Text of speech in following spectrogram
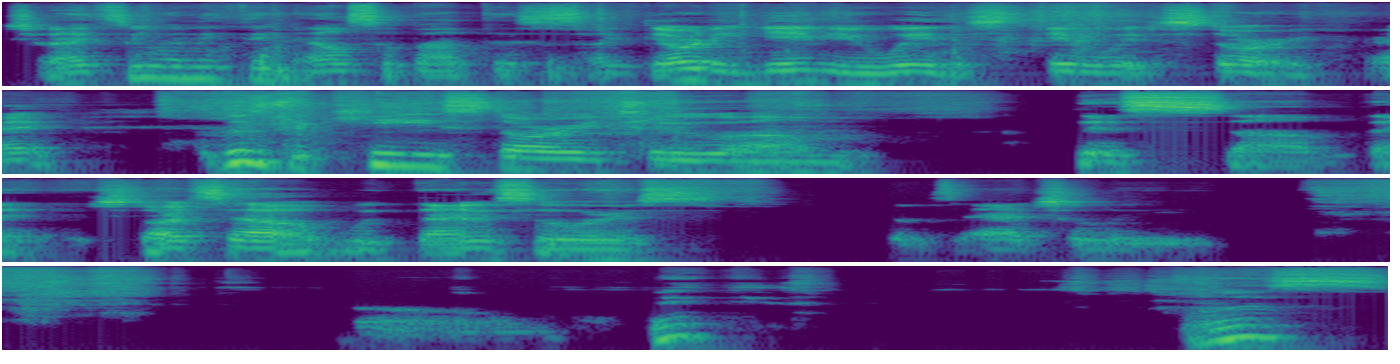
should I do anything else about this? I already gave you away the gave away the story, right? This is the key story to um, this um, thing. It starts out with dinosaurs, but it's actually, um, I think, was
